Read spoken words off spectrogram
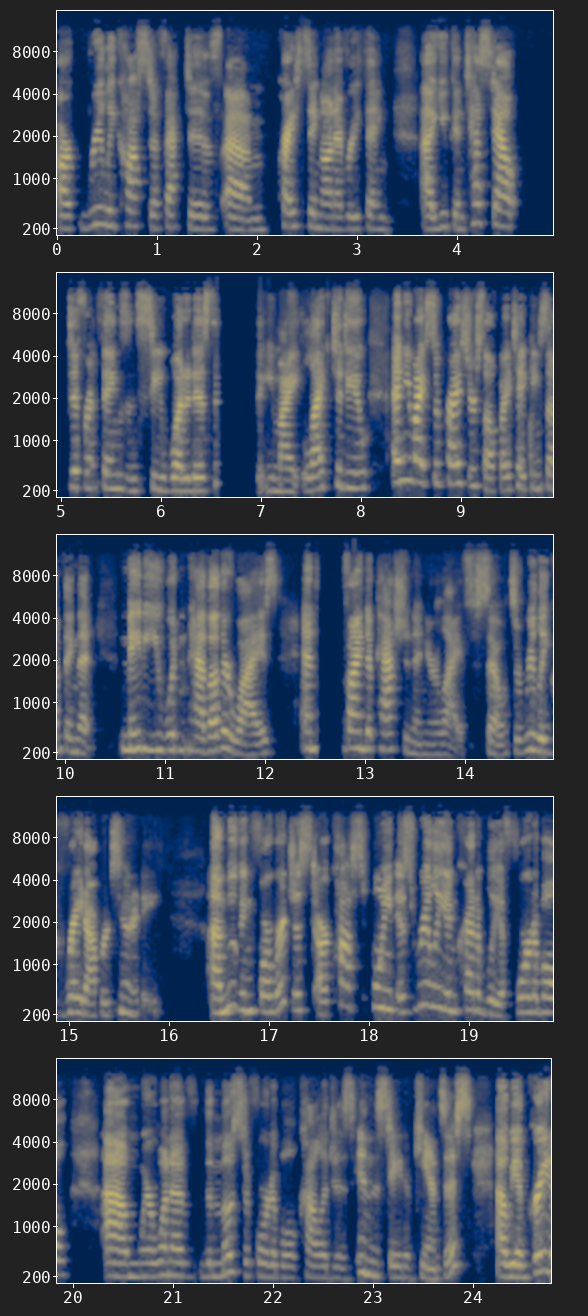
our really cost effective um, pricing on everything, uh, you can test out different things and see what it is that you might like to do. And you might surprise yourself by taking something that maybe you wouldn't have otherwise and find a passion in your life. So it's a really great opportunity. Uh, moving forward, just our cost point is really incredibly affordable. Um, we're one of the most affordable colleges in the state of Kansas. Uh, we have great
